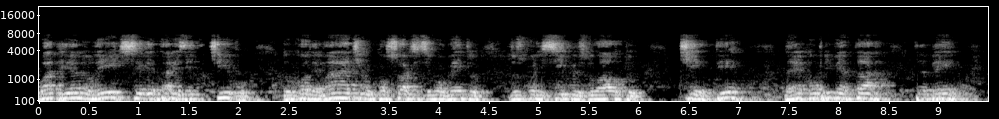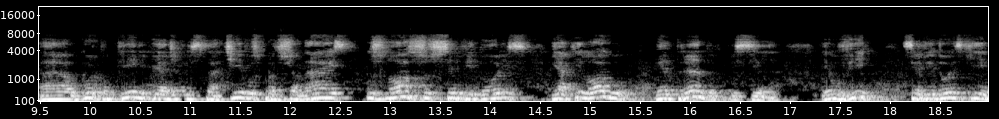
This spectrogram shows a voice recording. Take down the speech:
o Adriano Leite, secretário executivo do CONDEMAT, o Consórcio de Desenvolvimento dos Municípios do Alto Tietê, né, cumprimentar também ah, o corpo clínico e administrativo, os profissionais, os nossos servidores, e aqui logo entrando, Priscila, eu vi servidores que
